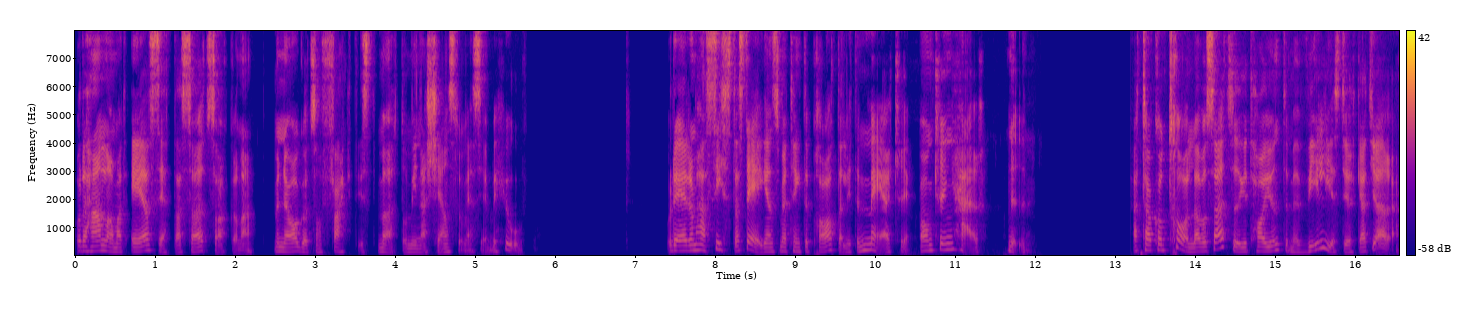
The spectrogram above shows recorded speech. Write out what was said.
Och det handlar om att ersätta sötsakerna med något som faktiskt möter mina känslomässiga behov. Och det är de här sista stegen som jag tänkte prata lite mer omkring här nu. Att ta kontroll över sötsuget har ju inte med viljestyrka att göra.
